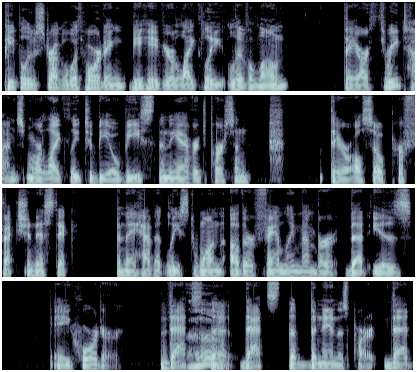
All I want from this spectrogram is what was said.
People who struggle with hoarding behavior likely live alone. They are three times more likely to be obese than the average person. They are also perfectionistic, and they have at least one other family member that is a hoarder. That's Oh. the that's the bananas part. That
